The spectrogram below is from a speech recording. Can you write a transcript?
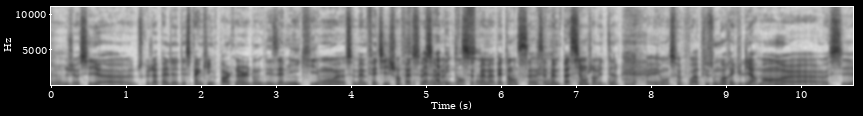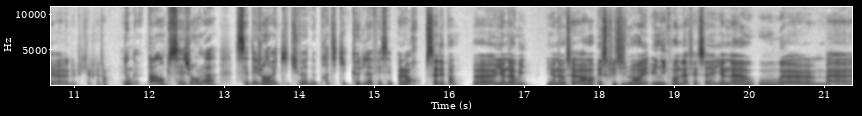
Mhm. j'ai aussi euh, ce que j'appelle des, des spanking partners, donc des amis qui ont euh, ce même fétiche, en fait, Cette ce- même ce- appétence, cette euh. même appétence, euh, cette même passion, j'ai envie de dire. Et on se voit plus ou moins régulièrement euh, aussi euh, depuis quelques temps. Donc, par exemple, ces gens-là, c'est des gens avec qui tu vas ne pratiquer que de la fessée? Alors, ça dépend. Euh, Il y en a, oui. Il y en a où ça va vraiment exclusivement et uniquement de la fessée. Il y en a où, euh, bah,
